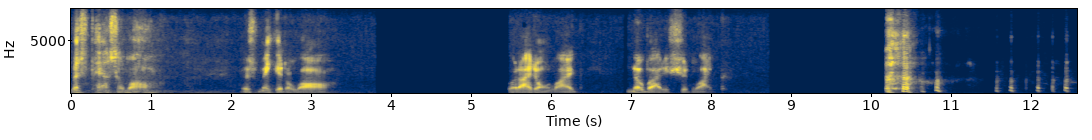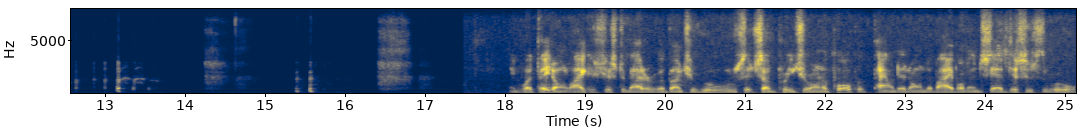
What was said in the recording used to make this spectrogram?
Let's pass a law. Let's make it a law. What I don't like, nobody should like. And what they don't like is just a matter of a bunch of rules that some preacher on a pulpit pounded on the Bible and said, this is the rule.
